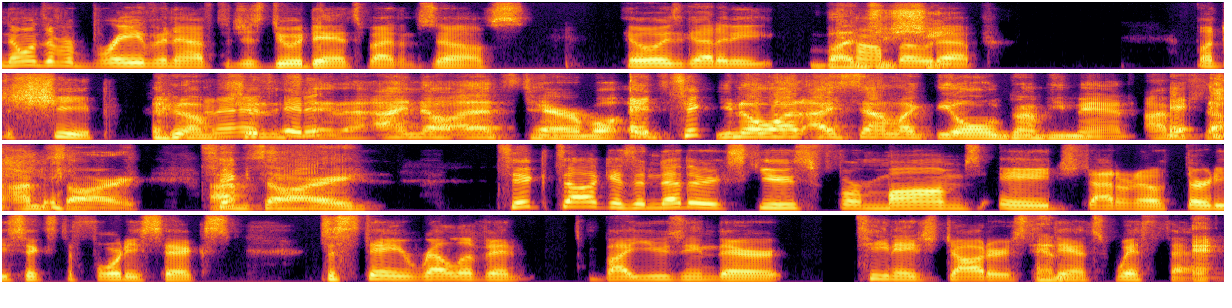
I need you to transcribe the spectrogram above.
no one's ever brave enough to just do a dance by themselves they always got to be Bunch of sheep. up bunch of sheep I shouldn't and it- say that. I know that's terrible. Tik- you know what? I sound like the old grumpy man. I'm so, I'm sorry. I'm sorry. TikTok is another excuse for moms aged, I don't know, 36 to 46 to stay relevant by using their teenage daughters to And- dance with them. And-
